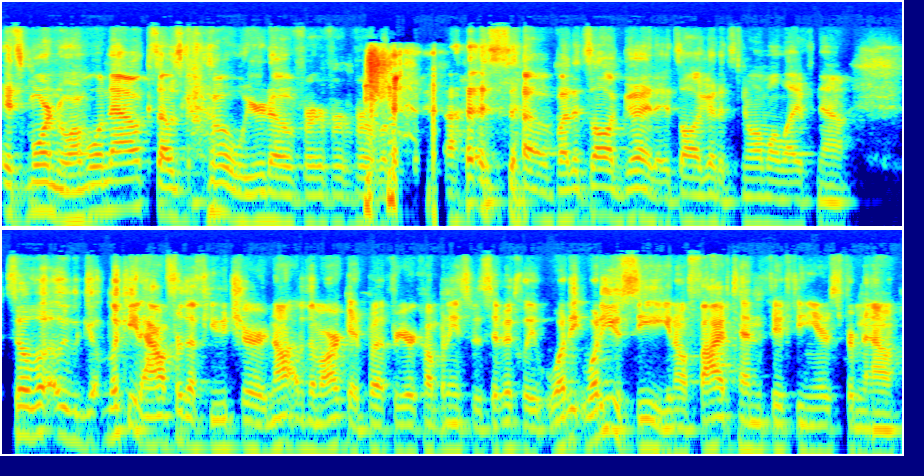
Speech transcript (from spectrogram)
it's more normal now because I was kind of a weirdo for for, for a so, but it's all good. It's all good. It's normal life now. So, lo- looking out for the future, not of the market, but for your company specifically, what do, what do you see? You know, 5, 10, 15 years from now,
